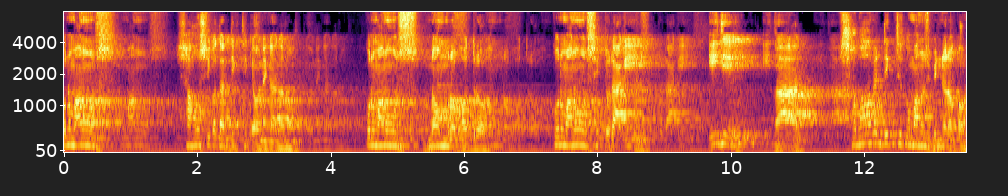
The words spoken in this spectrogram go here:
কোনো মানুষ মানুষ সাহসিকতার দিক থেকে অনেক আগানো। কোনো মানুষ নম্র, ভদ্র। কোনো মানুষ একটু রাগী। রাগী এই যে রাগ, স্বভাবের দিক থেকেও মানুষ ভিন্ন রকম।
